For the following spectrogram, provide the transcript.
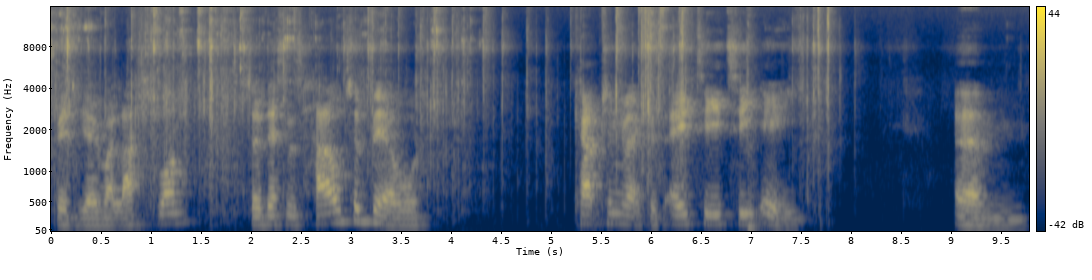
video, my last one. So this is how to build Captain Rex's ATTE um,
